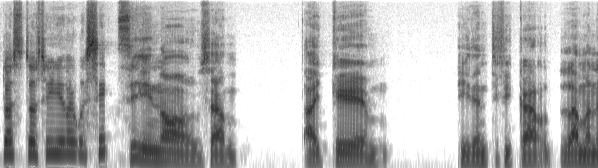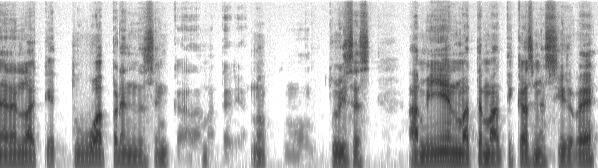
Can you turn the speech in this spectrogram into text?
¿Tú has vivido algo así? Sí, no, o sea, hay que identificar la manera en la que tú aprendes en cada materia, ¿no? Como tú dices, a mí en matemáticas me sirve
